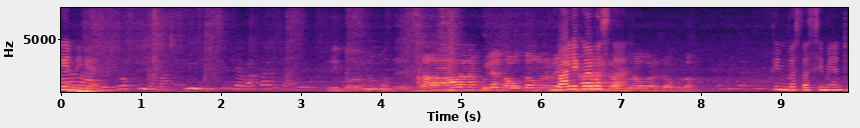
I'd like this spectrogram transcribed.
কে নিগে এই গরমের মধ্যে দাঁড়া না দাঁড়া না খুলে সব তো নেই বালি কয় বস্তা। তিন বস্তা সিমেন্ট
